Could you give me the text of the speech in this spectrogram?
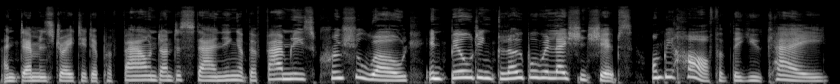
and demonstrated a profound understanding of the family's crucial role in building global relationships on behalf of the UK.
